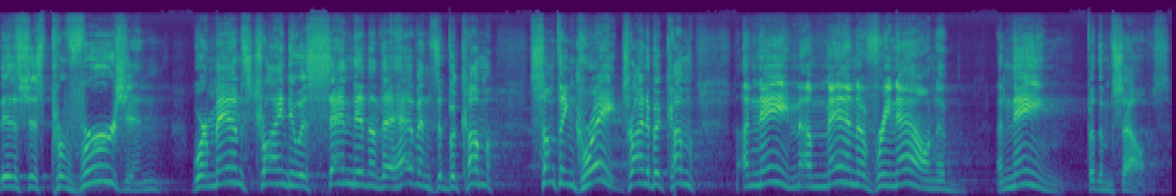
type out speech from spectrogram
there's this perversion where man's trying to ascend into the heavens to become something great, trying to become a name, a man of renown, a, a name for themselves.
